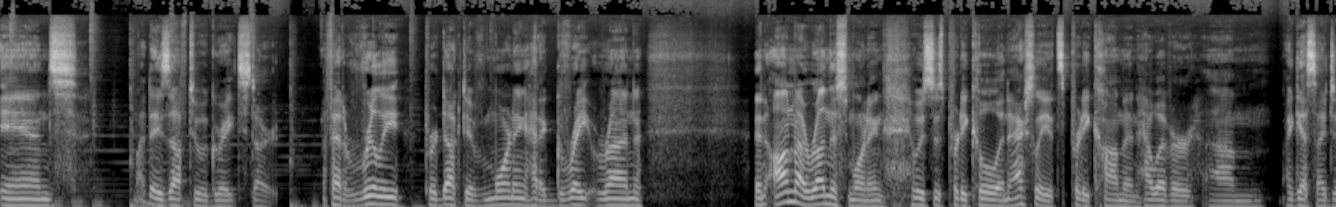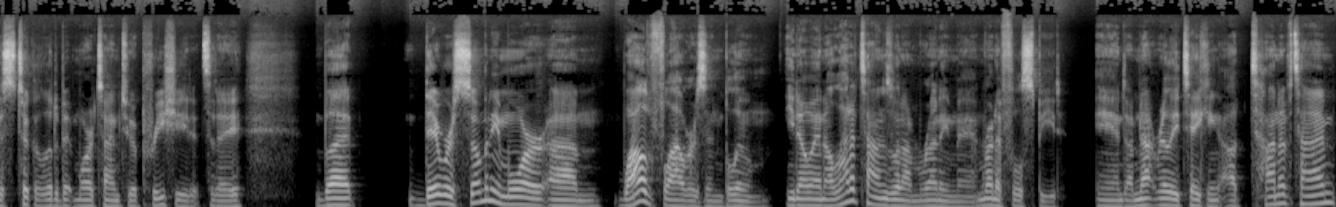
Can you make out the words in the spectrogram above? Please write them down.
and my day's off to a great start. I've had a really productive morning, had a great run. And on my run this morning, it was just pretty cool. And actually, it's pretty common. However, um, I guess I just took a little bit more time to appreciate it today. But there were so many more um, wildflowers in bloom, you know. And a lot of times when I'm running, man, I'm running full speed and I'm not really taking a ton of time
